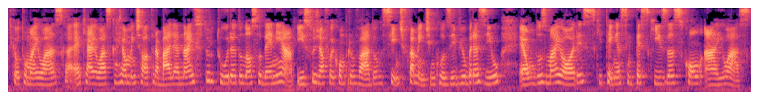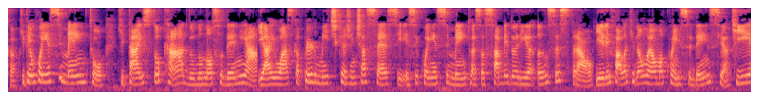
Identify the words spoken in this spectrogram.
que eu tomo ayahuasca é que a ayahuasca realmente ela trabalha na estrutura do nosso DNA. Isso já foi comprovado cientificamente. Inclusive, o Brasil é um dos maiores que tem, assim, pesquisas com a ayahuasca. Que tem um conhecimento que está estocado no nosso DNA. E a ayahuasca permite que a gente acesse esse conhecimento, essa sabedoria ancestral. E ele fala que não é uma coincidência que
